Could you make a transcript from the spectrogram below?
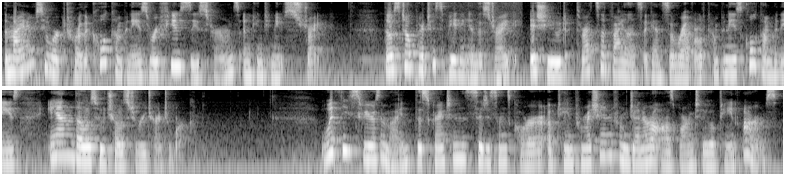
The miners who worked for the coal companies refused these terms and continued to strike. Those still participating in the strike issued threats of violence against the railroad companies, coal companies, and those who chose to return to work. With these fears in mind, the Scranton Citizens Corps obtained permission from General Osborne to obtain arms.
